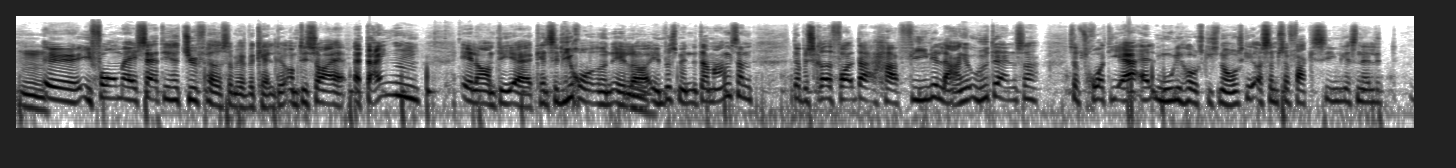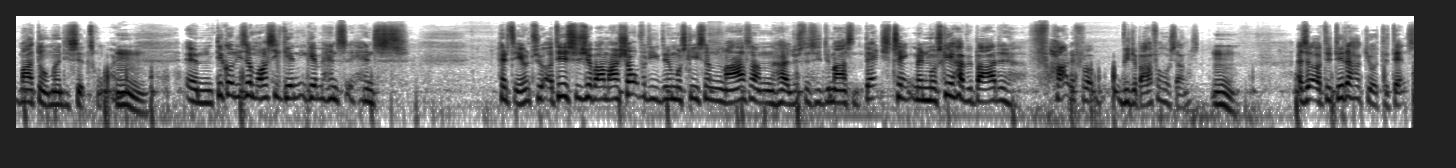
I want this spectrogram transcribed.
mm. øh, i form af især det her djøfhad, som jeg vil kalde det. Om det så er, er degnen, eller om det er kancelliråden, eller mm. embedsmændene. Der er mange sådan, der beskrevet folk, der har fine, lange uddannelser, som tror, de er alt muligt hovski snovski, og som så faktisk egentlig er, sådan er lidt meget dummere, end de selv tror. Ikke? Mm. Øhm, det går ligesom også igen igennem hans, hans, hans eventyr, og det synes jeg bare er meget sjovt, fordi det er måske sådan meget sådan, har jeg lyst til at sige, det er meget sådan dansk ting, men måske har vi bare det, har det for, vi det bare for hos Andersen. Mm. Altså, og det er det, der har gjort det dansk.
